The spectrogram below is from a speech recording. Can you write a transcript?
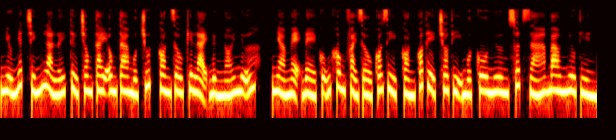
nhiều nhất chính là lấy từ trong tay ông ta một chút con dâu kia lại đừng nói nữa, nhà mẹ đẻ cũng không phải giàu có gì còn có thể cho thị một cô nương xuất giá bao nhiêu tiền.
